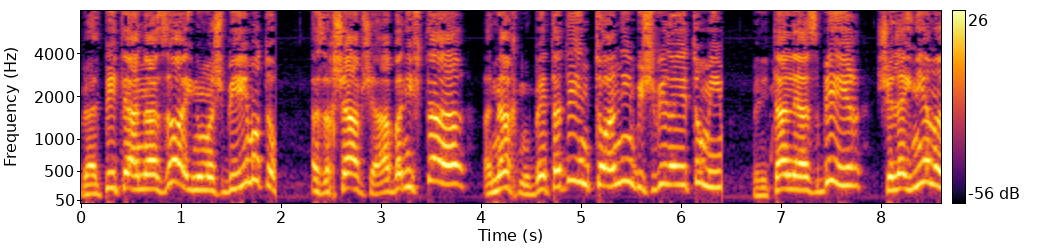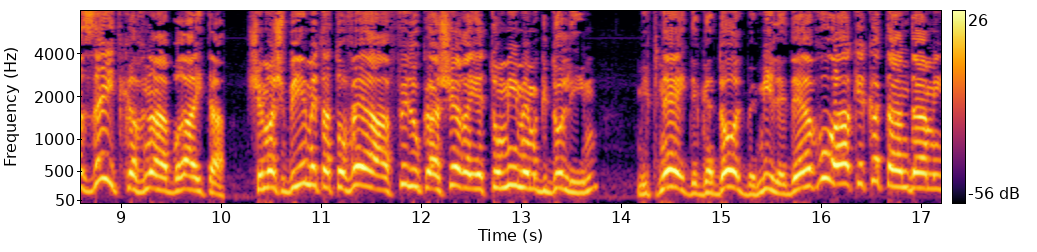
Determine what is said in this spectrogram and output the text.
ועל פי טענה זו היינו משביעים אותו. אז עכשיו שהאבא נפטר, אנחנו, בית הדין, טוענים בשביל היתומים. וניתן להסביר שלעניין הזה התכוונה הברייתא, שמשביעים את התובע אפילו כאשר היתומים הם גדולים, מפני דגדול במילי דאבוה כקטן דמי.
